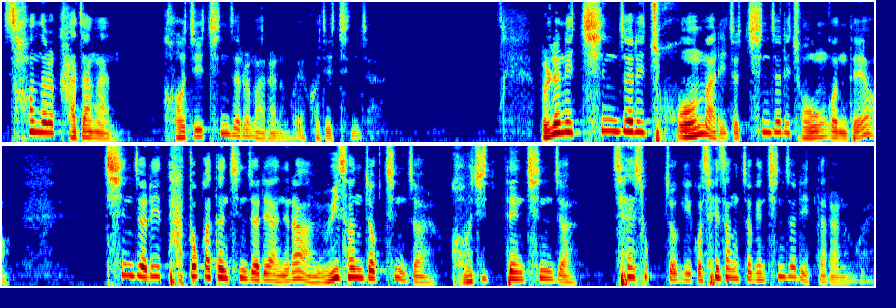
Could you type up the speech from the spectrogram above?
선을 가장한 거짓 친절을 말하는 거예요. 거짓 친절. 물론 이 친절이 좋은 말이죠. 친절이 좋은 건데요. 친절이 다 똑같은 친절이 아니라 위선적 친절, 거짓된 친절, 세속적이고 세상적인 친절이 있다라는 거예요.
